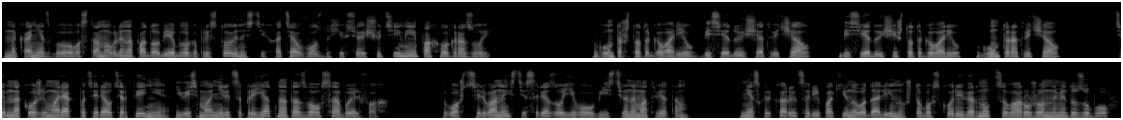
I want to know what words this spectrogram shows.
Наконец было восстановлено подобие благопристойности, хотя в воздухе все ощутимее пахло грозой. Гунтер что-то говорил, беседующий отвечал, беседующий что-то говорил, Гунтер отвечал. Темнокожий моряк потерял терпение и весьма нелицеприятно отозвался об эльфах. Вождь Сильванести срезал его убийственным ответом. Несколько рыцарей покинуло долину, чтобы вскоре вернуться вооруженными до зубов.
